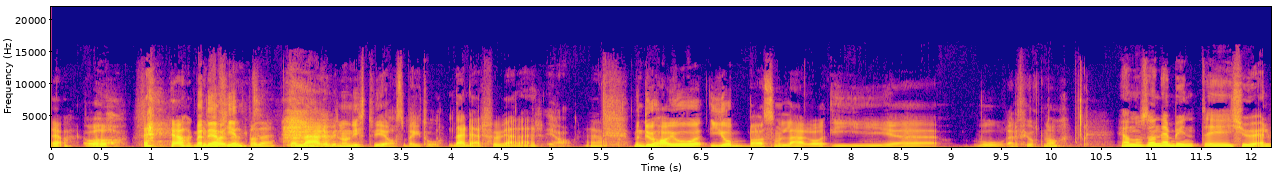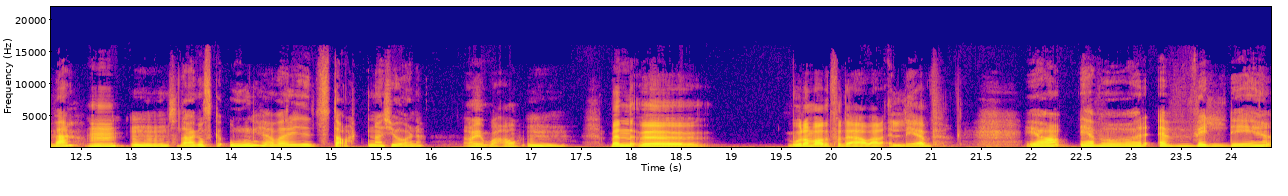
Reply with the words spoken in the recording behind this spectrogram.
Ja. Åh. Men det er fint. Det. Da lærer vi noe nytt, vi også, begge to. Det er derfor vi er her. Ja. ja. Men du har jo jobba som lærer i uh, Hvor er det 14 år? Ja, noe sånt. Jeg begynte i 2011. Mm. Mm, så da var jeg ganske ung. Jeg var i starten av 20-årene. Oi, wow. Mm. Men uh, hvordan var det for deg å være elev? Ja, jeg var veldig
